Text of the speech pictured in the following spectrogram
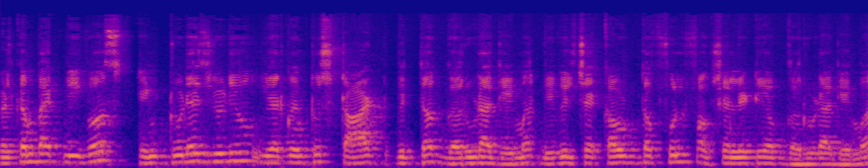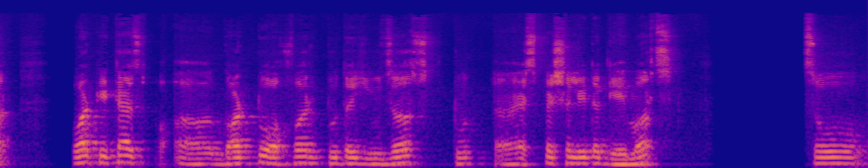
Welcome back viewers. In today's video, we are going to start with the Garuda Gamer. We will check out the full functionality of Garuda Gamer, what it has uh, got to offer to the users, to uh, especially the gamers. So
